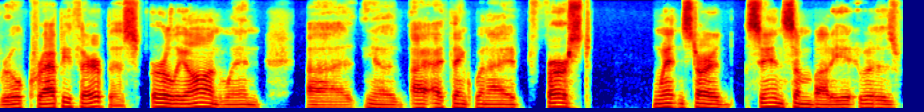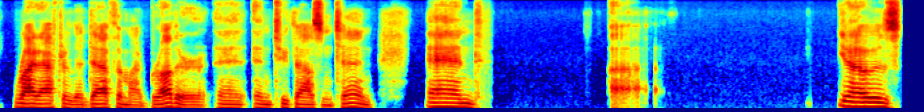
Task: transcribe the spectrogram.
real crappy therapists early on when uh, you know I, I think when i first went and started seeing somebody. It was right after the death of my brother in, in 2010 and uh, you know it was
